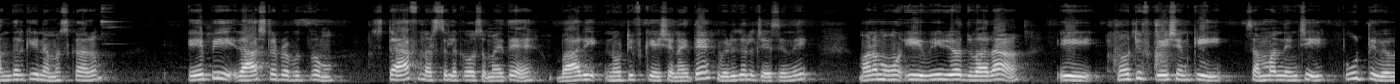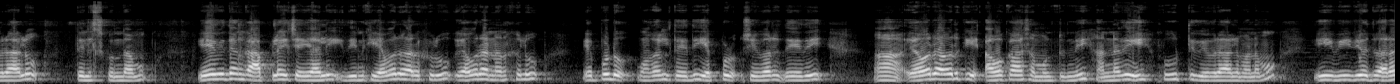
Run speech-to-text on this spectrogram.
అందరికీ నమస్కారం. ఏపీ రాష్ట్ర ప్రభుత్వం స్టాఫ్ నర్సుల కోసం అయితే భారీ నోటిఫికేషన్ అయితే విడుదల చేసింది. మనము ఈ వీడియో ద్వారా ఈ నోటిఫికేషన్కి సంబంధించి పూర్తి వివరాలు తెలుసుకుందాము. ఏ విధంగా అప్లై చేయాలి దీనికి ఎవరు అర్హులు ఎవరు అనర్హులు ఎప్పుడు మొదల తేదీ ఎప్పుడు చివరి తేదీ ఎవరెవరికి అవకాశం ఉంటుంది అన్నది పూర్తి వివరాలు మనము ఈ వీడియో ద్వారా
